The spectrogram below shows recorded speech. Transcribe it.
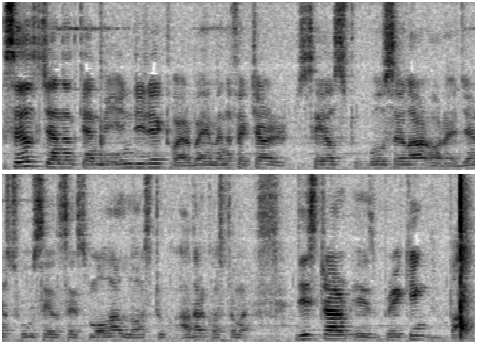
Sales channel can be indirect whereby a manufacturer sells to wholesaler or agents who sells a smaller loss to other customer. This term is breaking bulk.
